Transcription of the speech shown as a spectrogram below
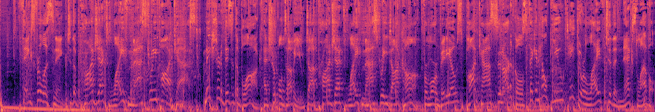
Thanks for listening to the Project Life Mastery Podcast. Make sure to visit the blog at www.projectlifemastery.com for more videos, podcasts, and articles that can help you take your life to the next level.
